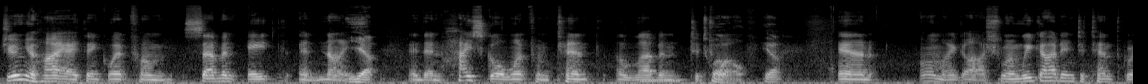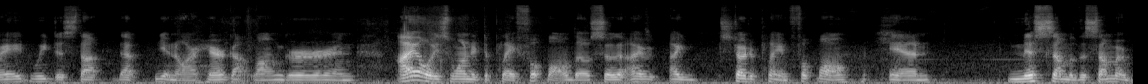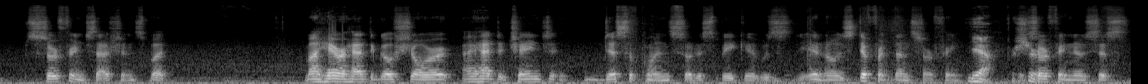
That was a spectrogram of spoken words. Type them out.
junior high I think went from seventh, eighth, and 9th. Yep. And then high school went from tenth, eleven to twelve. Yep. And oh my gosh, when we got into 10th grade, we just thought that, you know, our hair got longer. And I always wanted to play football, though. So I, I started playing football and missed some of the summer surfing sessions. But my hair had to go short. I had to change disciplines, so to speak. It was, you know, it's different than surfing. Yeah, for sure. Surfing is just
